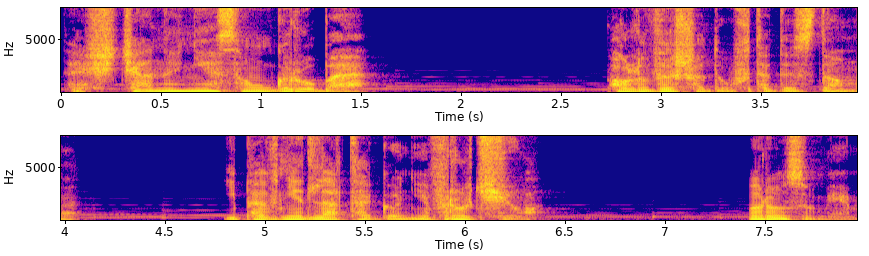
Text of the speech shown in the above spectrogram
te ściany nie są grube. Paul wyszedł wtedy z domu i pewnie dlatego nie wrócił. Rozumiem.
